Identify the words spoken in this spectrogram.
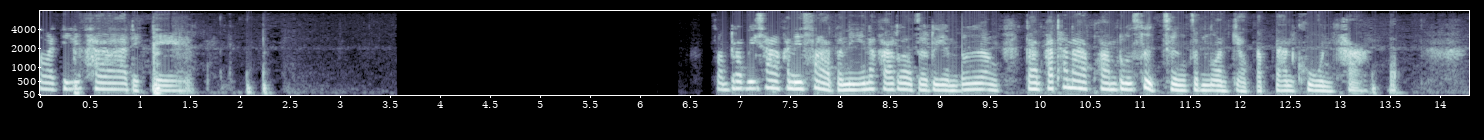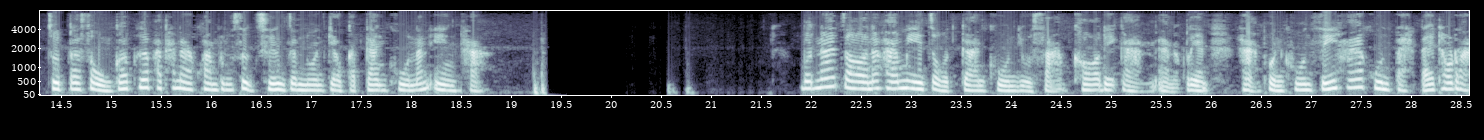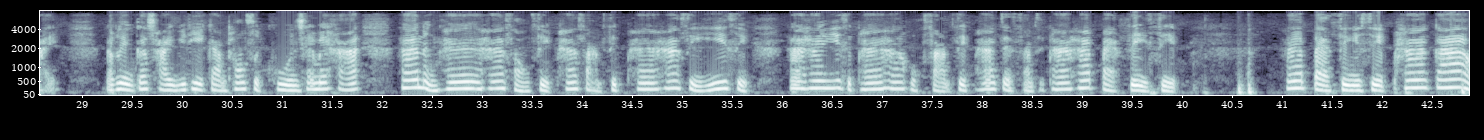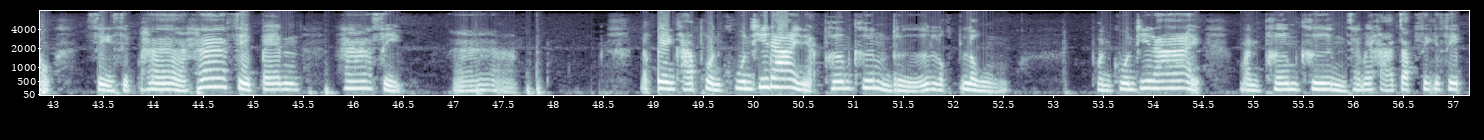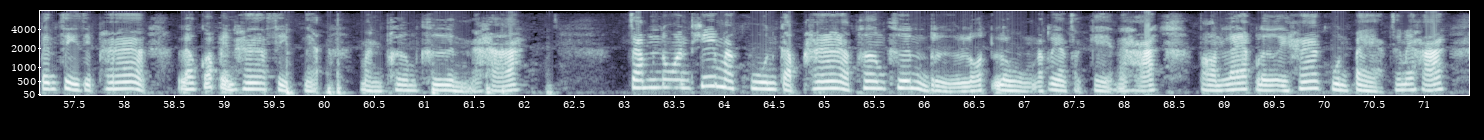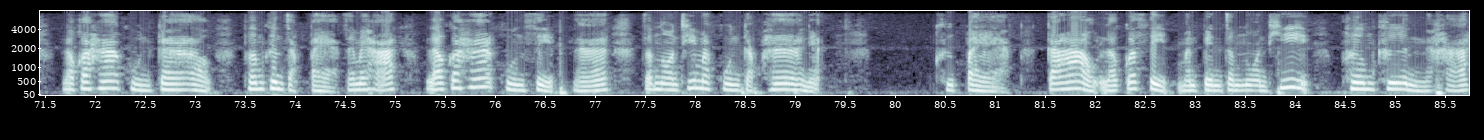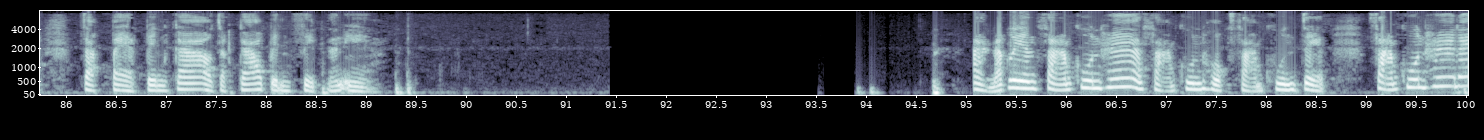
สวัสดีค่ะเด็ก ๆ สำหรับวิชาคณิตศาสตร์วันนี้นะคะ เราจะเรียนเรื่องการพัฒนาความรู้สึกเชิงจำนวนเกี่ยวกับการคูณค่ะ จุดประสงค์ก็เพื่อพัฒนาความรู้สึกเชิงจำนวนเกี่ยวกับการคูณนั่นเองค่ะบนหน้าจอนะคะมีโจทย์การคูณอยู่ 3 ข้อด้วยกันนักเรียน หาผลคูณซิ5คูณ8ได้เท่าไหร่ นักเรียนก็ใช้วิธีการท่องสุดคูณใช่ไหมคะ5 1 5 5 2 10 5 3 15 5 4 20 5 5 25 5 6 30 5 7 35 5 8 40 5 8 40 5 9 45 50เป็น50อ่านักเรียนคะผลคูณที่ได้เนี่ยเพิ่มขึ้นหรือลดลง ผลคูณที่ได้ มันเพิ่มขึ้นใช่ไหมคะ จาก 40 เป็น 45 แล้วก็เป็น 50 เนี่ย มันเพิ่มขึ้นนะคะจำนวนที่มาคูณกับ 5 เพิ่มขึ้นหรือลดลงนักเรียนสังเกตนะคะ ตอนแรกเลย5คูณ8ใช่ไหมคะ แล้วก็5คูณ9เพิ่มขึ้นจาก 8 ใช่ไหมคะ แล้วก็5คูณ10นะจำนวนที่มาคูณกับ 5 เนี่ย คือ 8 9 แล้วก็ 10 มันเป็นจำนวนที่เพิ่มขึ้นนะคะ จาก 8 เป็น 9 จาก 9 เป็น 10 นั่นเอง อะนักเรียน3คูณ5 3คูณ6 3คูณ7 3คูณ5ได้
